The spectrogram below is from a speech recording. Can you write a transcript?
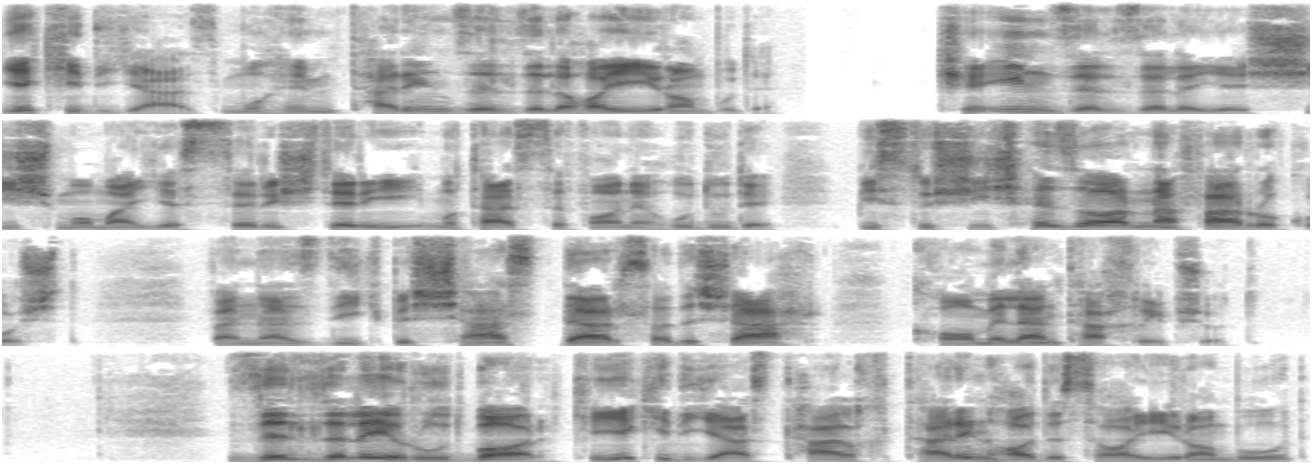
یکی دیگه از مهمترین زلزله های ایران بوده که این زلزله 6 ممیز سریشتری متاسفانه حدود 26 هزار نفر رو کشت و نزدیک به 60 درصد شهر کاملا تخریب شد. زلزله رودبار که یکی دیگه از تلخترین حادثه های ایران بود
